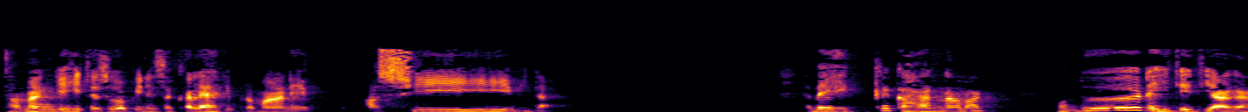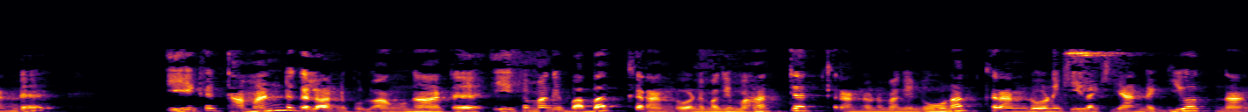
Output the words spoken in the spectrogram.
Tamange හිතසුව පිණිස කළ හැකි ප්‍රමාණය අසීමිතයි. හැබැයි එක කාරණාවක් හොඳට හිතේ තියාගන්න ඒක Tamanඩ ගලවන්න පුළුවන් වුණාට ඒක මගේ බබත් කරන්න ඕනේ මගේ මහත්යත් කරන්න ඕනේ මගේ නෝනත් කරන්න ඕනේ කියලා කියන්න ගියොත් නම්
